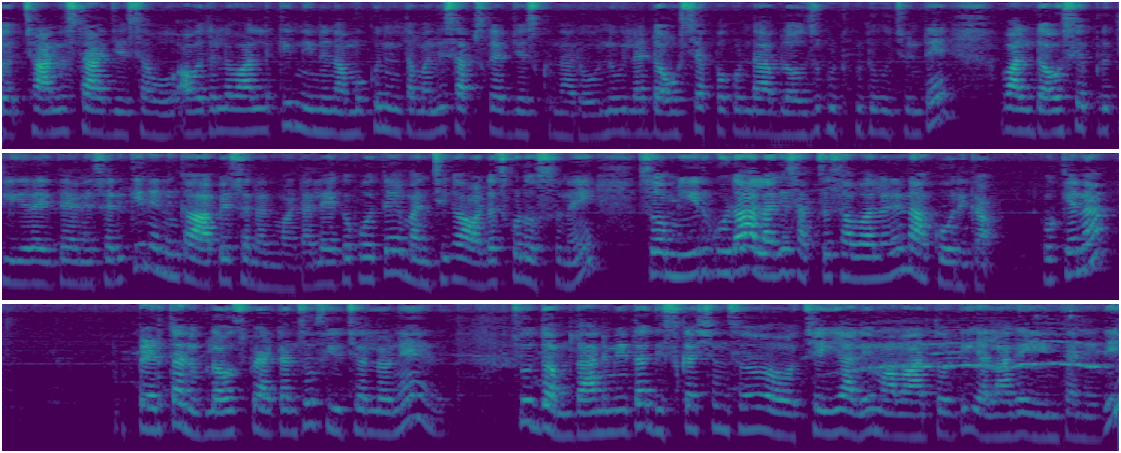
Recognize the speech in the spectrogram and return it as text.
ఛానల్ స్టార్ట్ చేసావు అవతల వాళ్ళకి నిన్ను నమ్ముకుని ఇంతమంది సబ్స్క్రైబ్ చేసుకున్నారు. నువ్వు ఇలా డౌట్స్ చెప్పకుండా బ్లౌజ్ కుట్టుకుంటూ కూర్చుంటే వాళ్ళ డౌట్స్ ఎప్పుడు క్లియర్ అవుతాయి అనేసరికి నేను ఇంకా ఆపేశాను అనమాట లేకపోతే మంచిగా ఆర్డర్స్ కూడా వస్తున్నాయి. సో మీరు కూడా అలాగే సక్సెస్ అవ్వాలని నా కోరిక. ఓకేనా? పెడతాను బ్లౌజ్ ప్యాటర్న్స్ ఫ్యూచర్లోనే చూద్దాం. దాని మీద డిస్కషన్స్ చెయ్యాలి మా వారితోటి ఎలాగ ఏంటనేది.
